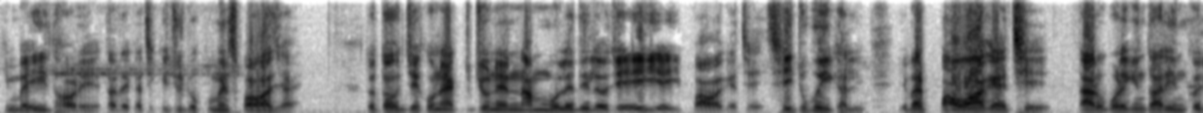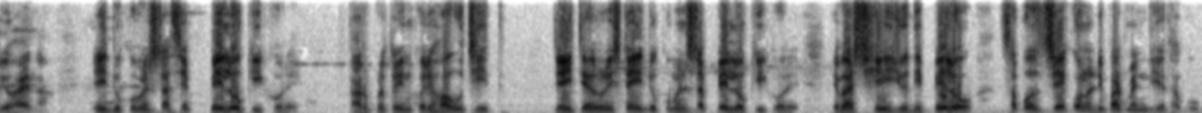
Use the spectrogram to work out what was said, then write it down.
কিংবা এই ধরে, তাদের কাছে কিছু ডকুমেন্টস পাওয়া যায়। তো তো যে কোনো একজনের নাম বলে দিল যে এই এই পাওয়া গেছে, সেইটুকুই খালি। এবার পাওয়া গেছে, তার উপরে কিন্তু আর ইনকোয়ারি হয় না। এই ডকুমেন্টসটা সে পেল কি করে? তার উপরে তো ইনকোয়ারি হওয়া উচিত যে এই টেরোরিস্টটা এই ডকুমেন্টসটা পেল কি করে? এবার সেই যদি পেল সাপোজ যে কোনো ডিপার্টমেন্ট দিয়ে থাকুক,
